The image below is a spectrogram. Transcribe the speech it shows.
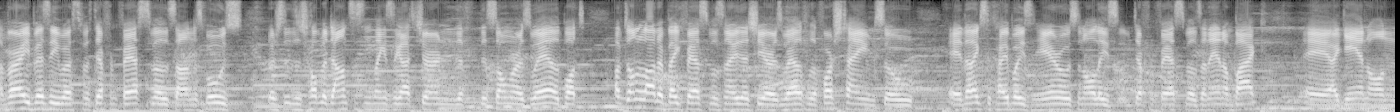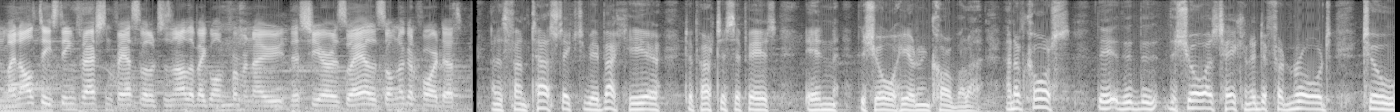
I'm very busy with, with different festivals, and I suppose there's, there's a couple of dances and things like that during the, the summer as well. But I've done a lot of big festivals now this year as well for the first time. So uh, the likes of Cowboys and Heroes and all these different festivals, and then I'm back uh, again on Moynalty Steam Threshing Festival, which is another big one for me now this year as well. So I'm looking forward to it and it's fantastic to be back here to participate in the show here in Corballa. And of course, the, the, the, show has taken a different road to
